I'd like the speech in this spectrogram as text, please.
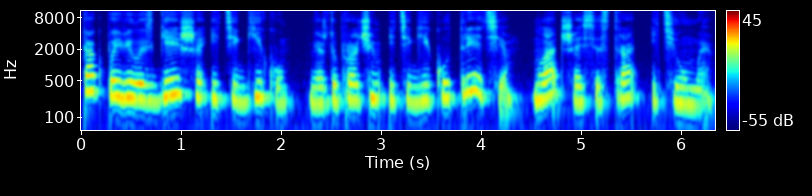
Так появилась гейша Ити-Гику, между прочим, Ити-Гику третья, младшая сестра Итиуме.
